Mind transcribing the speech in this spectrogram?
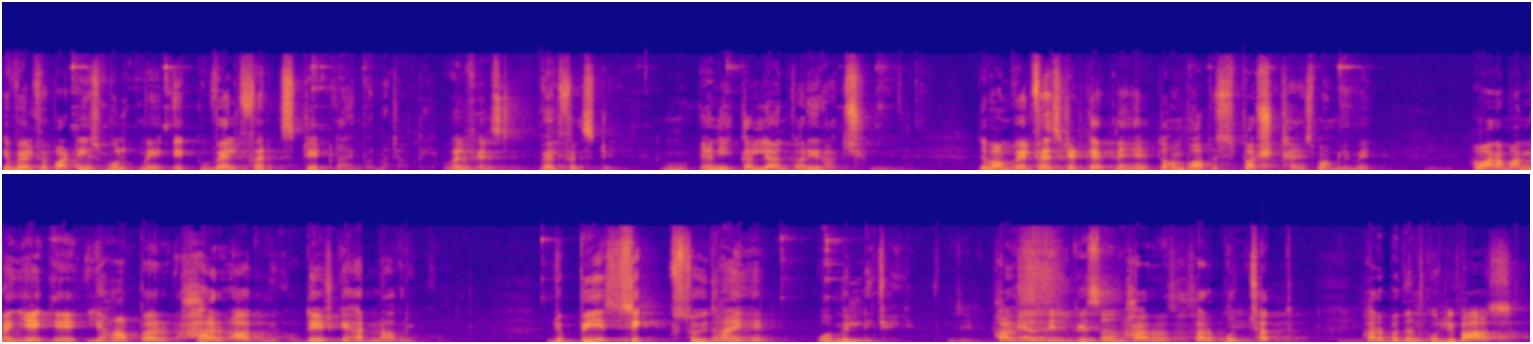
कि वेलफेयर पार्टी इस मुल्क में एक वेलफेयर स्टेट कायम करना चाहती है। वेलफेयर स्टेट वेलफेयर स्टेट यानी कल्याणकारी राज्य। जब हम वेलफेयर स्टेट कहते हैं तो हम बहुत स्पष्ट हैं इस मामले में। हमारा मानना ये कि यहाँ पर हर आदमी को देश के हर नागरिक को जो बेसिक सुविधाएँ हैं वो मिलनी चाहिए। जी। हर- हेल्थ एजुकेशन हर सर को छत हर बदन को लिबास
